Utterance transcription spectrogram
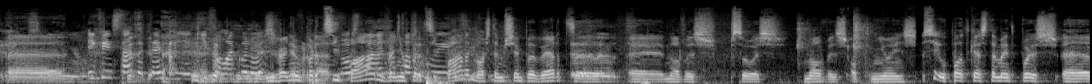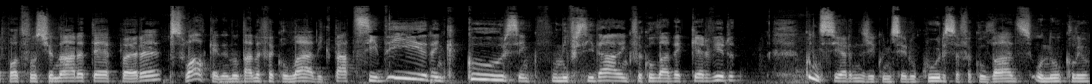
Ah, E quem sabe até virem aqui falar E connosco. venham É participar, está- e venham participar. excluído. Nós estamos sempre abertos a, a novas pessoas, novas opiniões. Sim, o podcast também depois ah, pode funcionar até para pessoal que ainda não está na faculdade e que está a decidir em que curso, em que universidade, em que faculdade é que quer vir. Conhecer-nos e conhecer o curso, a faculdade, o núcleo,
